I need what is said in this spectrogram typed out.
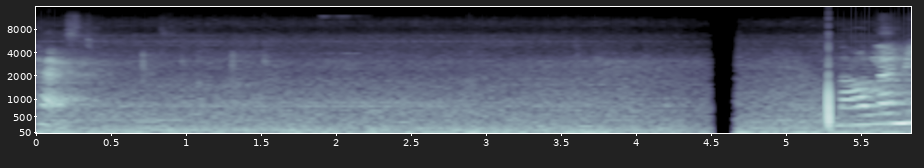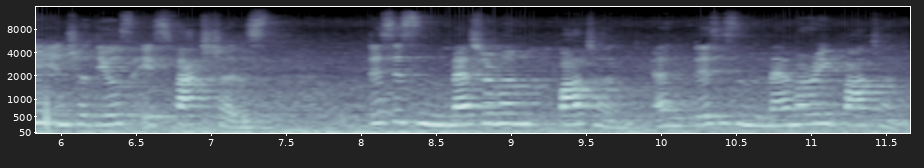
test. Now let me introduce its functions. This is measurement button and this is memory button.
